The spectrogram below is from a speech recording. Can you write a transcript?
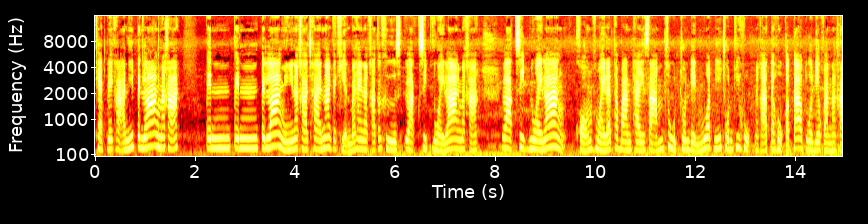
แคปเลยค่ะ อันนี้เป็นล่างนะคะ เป็นเป็นเป็นล่างอย่างนี้นะคะ ชายน่าจะเขียนไว้ให้นะคะ ก็คือหลักสิบหน่วยล่างนะคะ หลักสิบหน่วยล่างของหวยรัฐบาลไทยสามสูตรชนเด่นงวดนี้ชนที่หกนะคะ แต่หกกับเก้าตัวเดียวกันนะคะ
